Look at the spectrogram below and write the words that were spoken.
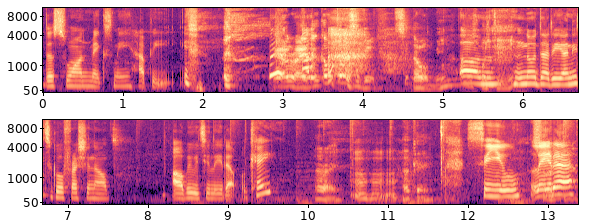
this one makes me happy. All right, then come, come and sit, sit down with me. TV. no, Daddy, I need to go freshen up. I'll be with you later, okay? All right. Okay. See you later.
